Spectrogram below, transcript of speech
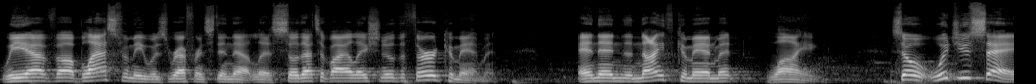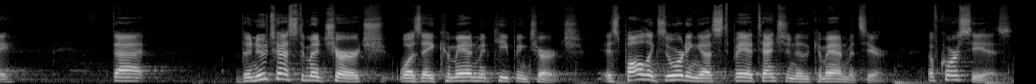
We have uh, blasphemy was referenced in that list, so that's a violation of the third commandment. And then the ninth commandment, lying. So would you say that the New Testament church was a commandment keeping church? Is Paul exhorting us to pay attention to the commandments here? Of course he is.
